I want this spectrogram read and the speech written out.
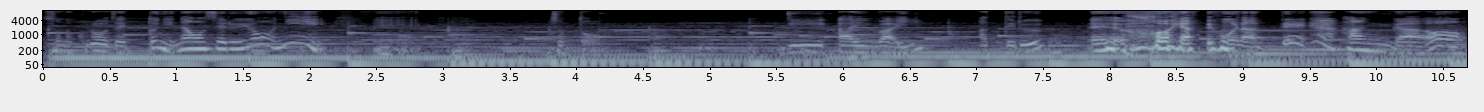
そのクローゼットに直せるように、えー、ちょっと DIY 合ってる、えー、をやってもらってハンガーをか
